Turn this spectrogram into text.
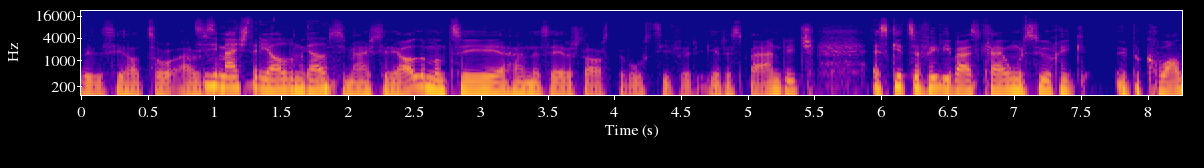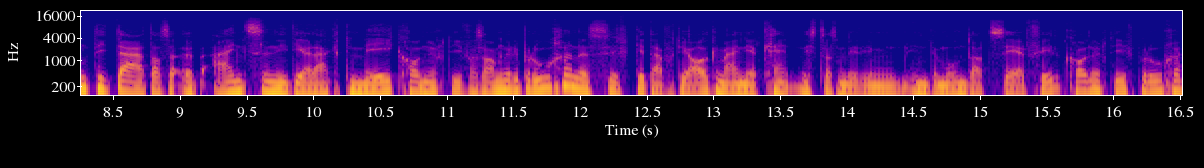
weil sie halt so... Sie so- sind Meister in allem, gell? Sie sind Meister in allem und sie haben ein sehr starkes Bewusstsein für ihr Berndeutsch. Es gibt so viele, ich weiss keine Untersuchung über Quantität, also ob einzelne Dialekte mehr Konjunktiv als andere brauchen. Es gibt einfach die allgemeine Erkenntnis, dass wir im, in der Mundart sehr viel Konjunktiv brauchen.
